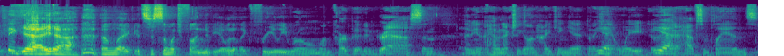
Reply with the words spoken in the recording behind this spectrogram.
good thing. Yeah, yeah. I'm like, it's just so much fun to be able to like freely roam on carpet and grass, and I mean, I haven't actually gone hiking yet, but I Yeah. can't wait. And Yeah. Mm-hmm. I have some plans.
